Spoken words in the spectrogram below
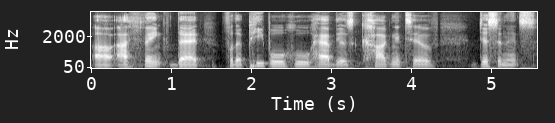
uh, I think that for the people who have this cognitive dissonance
